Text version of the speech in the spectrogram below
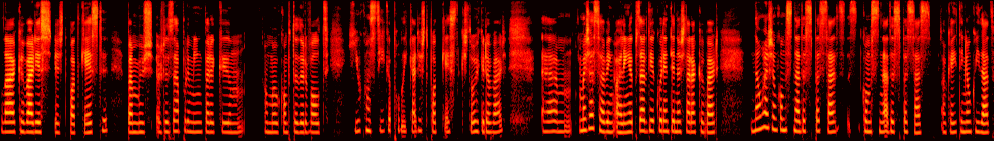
lá acabar este podcast. Vamos rezar por mim para que um, o meu computador volte e eu consiga publicar este podcast que estou a gravar. Um, mas já sabem, olhem, apesar de a quarentena estar a acabar, não ajam como se nada se passasse, como se nada se passasse, ok? Tenham cuidado,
